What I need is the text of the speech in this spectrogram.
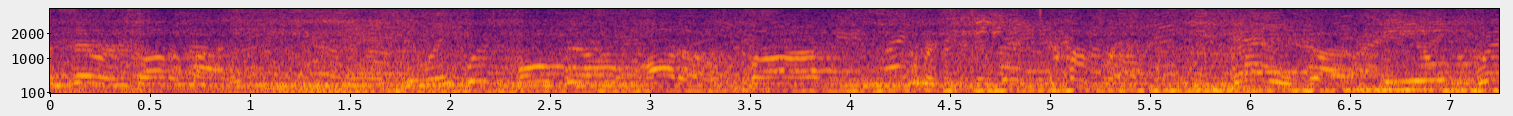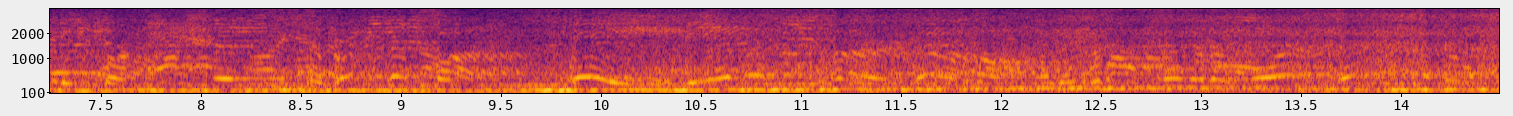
The Ferris Auto Body, and New England Mobile Auto for Christina Kirkland. That is our field ready for action to bring you this far. Dave, the Emerson Bird, Miracle, and the Vermont Number 4.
